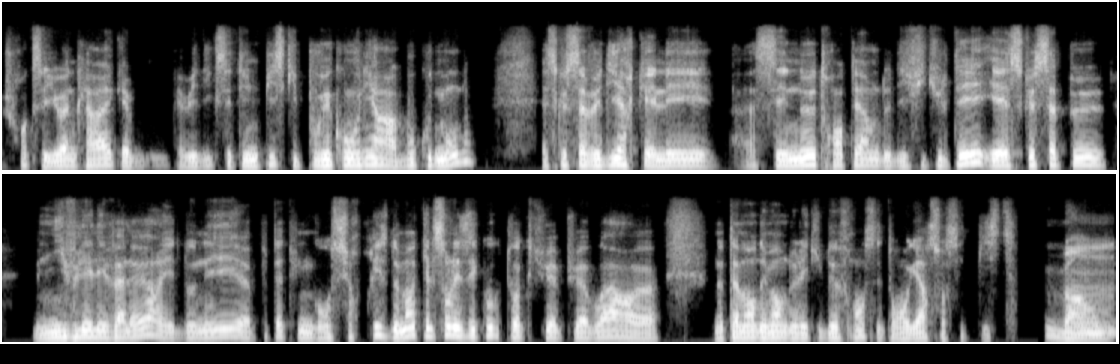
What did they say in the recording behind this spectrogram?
je crois que c'est Johan Claret qui, avait dit que c'était une piste qui pouvait convenir à beaucoup de monde. Est-ce que ça veut dire qu'elle est assez neutre en termes de difficulté? Et est-ce que ça peut niveler les valeurs et donner euh, peut-être une grosse surprise demain? Quels sont les échos que toi tu as pu avoir, notamment des membres de l'équipe de France et ton regard sur cette piste? Ben,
